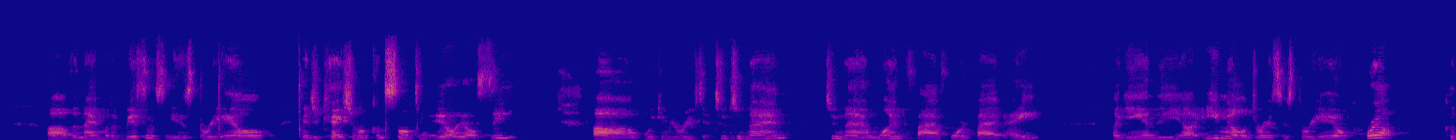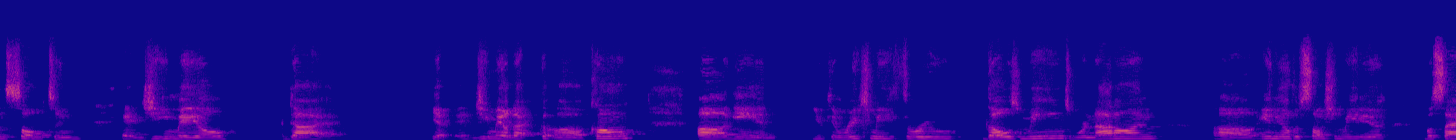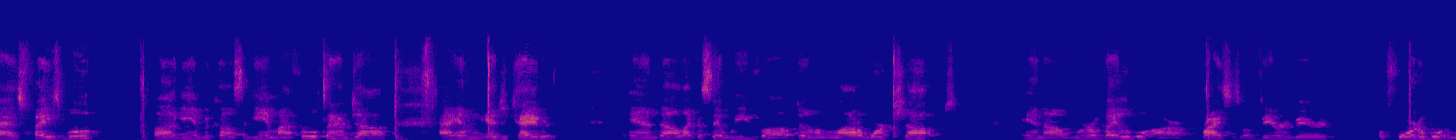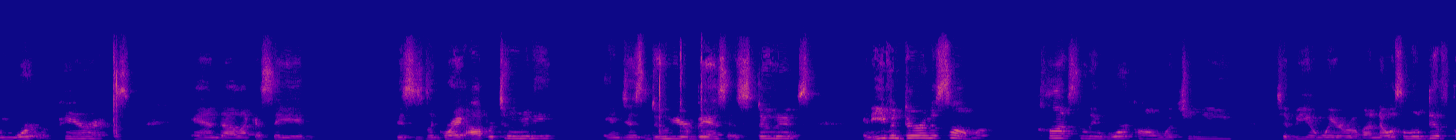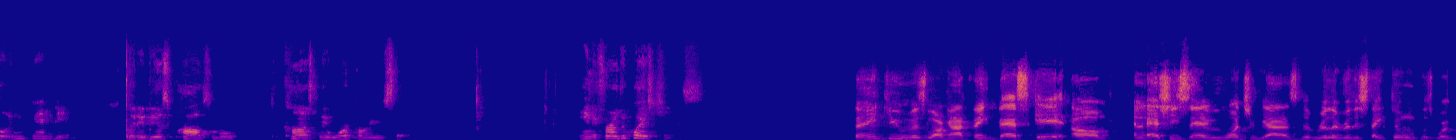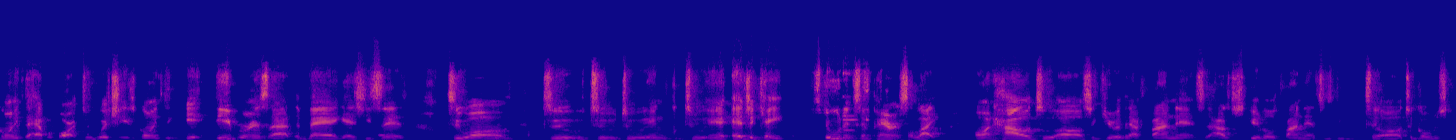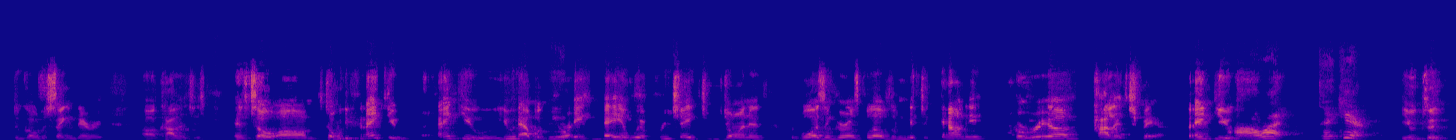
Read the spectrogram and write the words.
Uh, the name of the business is 3L Educational Consulting LLC. Uh, we can be reached at 229 291 5458. Again, the uh, email address is 3L Prep Consulting at gmail dot yeah at gmail.com uh, again you can reach me through those means. We're not on uh, any other social media besides facebook. Uh, again because again my full-time job i am an educator. And uh, like i said we've uh, done a lot of workshops and uh, we're available our prices are very very affordable and we work with parents and uh, like I said, this is a great opportunity and just do your best as students. And even during the summer, constantly work on what you need to be aware of. I know it's a little difficult in the pandemic, but it is possible to constantly work on yourself. Any further questions? Thank you, Ms. Larkin. I think that's it. Um, and as she said, we want you guys to really, really stay tuned because we're going to have a part two where she's going to get deeper inside the bag, as she says, to um to to to in, to educate students and parents alike on how to uh, secure that finance, how to secure those finances to to, uh, to go to to go to secondary uh, colleges. And so, um, so we thank you, thank you. You have a great day, and we appreciate you joining the Boys and Girls Clubs of Mitchell County Career College Fair. Thank you. All right. Take care. You too.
